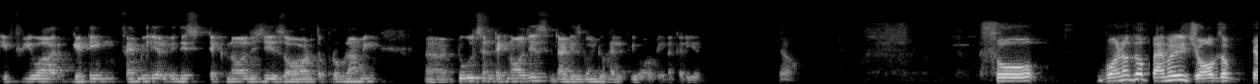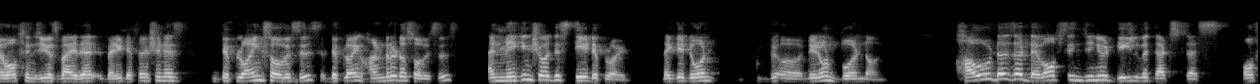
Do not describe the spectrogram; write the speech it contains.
if you are getting familiar with these technologies or the programming uh, tools and technologies that is going to help you out in a career. Yeah. So one of the primary jobs of devops engineers by their very definition is deploying services deploying hundred of services and making sure they stay deployed. Like they don't uh, they don't burn down. How does a devops engineer deal with that stress of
